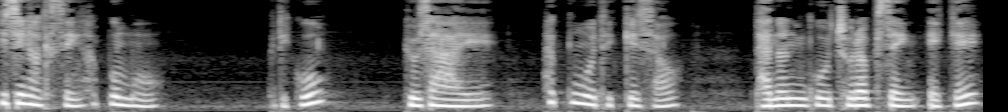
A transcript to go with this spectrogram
희생학생 학부모 그리고 교사의 학부모들께서 단원고 졸업생에게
